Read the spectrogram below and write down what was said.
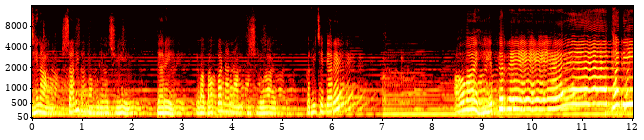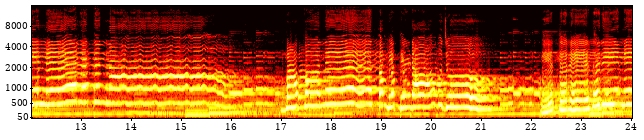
જેના સાનિધ્યમાં મળ્યા છે, ત્યારે એવા બાપાના નામથી શરૂઆત કરવી છે ત્યારે? અવહેત રે ધરીને બાપાને તમે તેડાવજો. હેત રે ધરીને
